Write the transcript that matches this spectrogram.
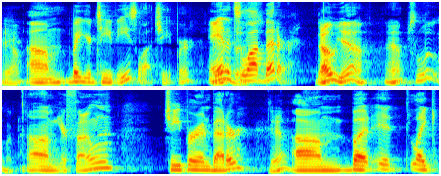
Yeah. Um, but your TV's a lot cheaper, and Yeah, it it's a lot better. Oh yeah. Absolutely. Um, your phone cheaper and better. Yeah. Um, but it like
